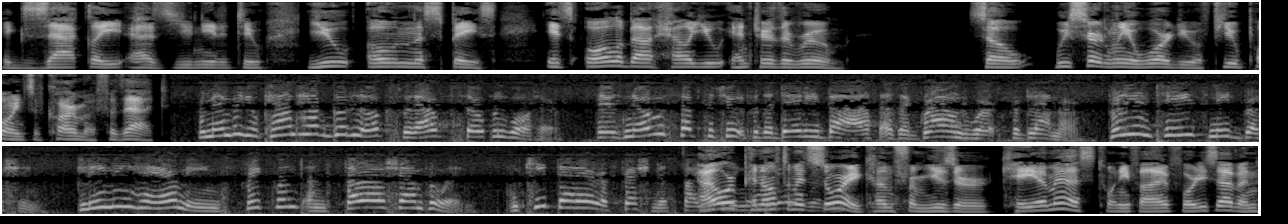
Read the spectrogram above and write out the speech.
exactly as you needed to. You own the space. It's all about how you enter the room. So we certainly award you a few points of karma for that. Remember, you can't have good looks without soap and water. There's no substitute for the daily bath as a groundwork for glamour. Brilliant teeth need brushing. Gleaming hair means frequent and thorough shampooing. And keep that air of freshness by Our penultimate story comes from user KMS2547,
